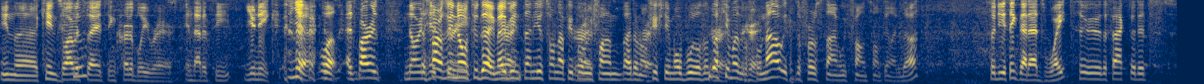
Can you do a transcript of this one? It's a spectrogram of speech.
In uh, Kings So I would 2. say it's incredibly rare in that it's e- unique. Yeah, well, as far as known as far as we know today, maybe Right. in 10 years from now, people will find, I don't know, Right. 50 more bullas and Right, documents, but right. for now, it's the first time we found something like that. So do you think that adds weight to the fact that it's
